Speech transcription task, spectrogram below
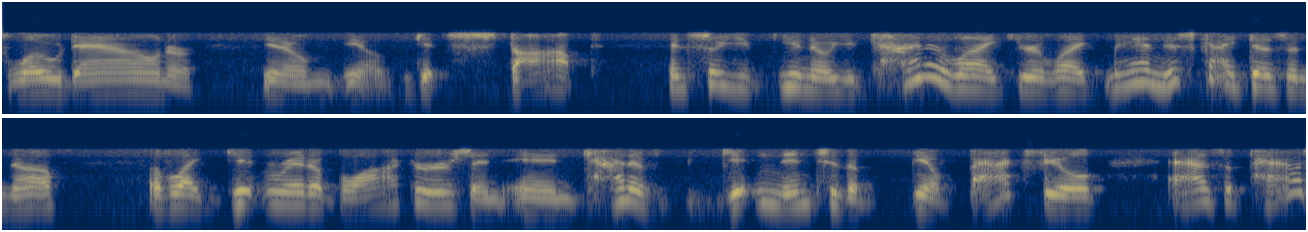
slow down or, you know, you know, get stopped. And so you, you know, you kind of like you're like, man, this guy does enough of like getting rid of blockers and and kind of getting into the you know backfield as a pass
